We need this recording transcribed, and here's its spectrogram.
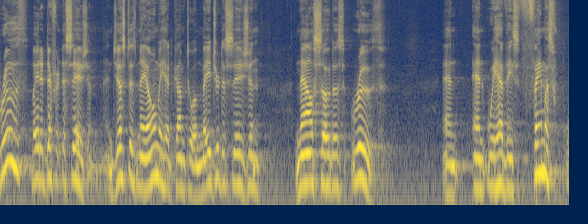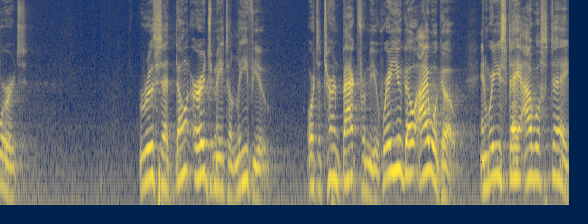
Ruth made a different decision. And just as Naomi had come to a major decision, Now so does Ruth. And, and we have these famous words. Ruth said, Don't urge me to leave you or to turn back from you. Where you go, I will go. And where you stay, I will stay.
